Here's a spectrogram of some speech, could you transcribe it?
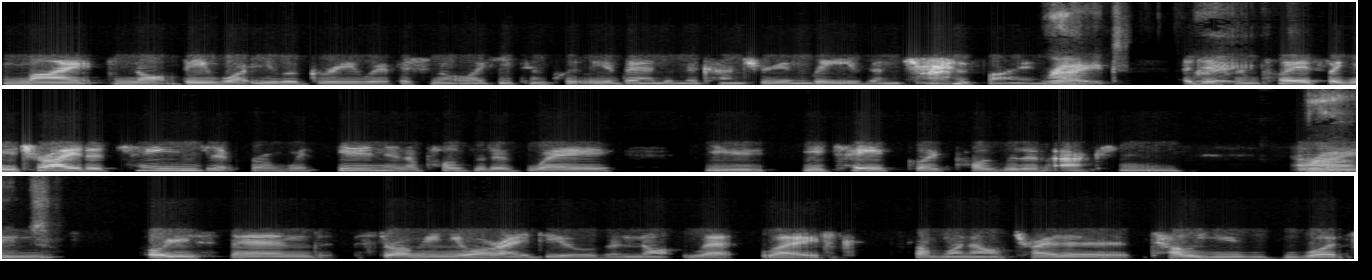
might not be what you agree with. It's not like you completely abandon the country and leave and try and find right. A different right. place. Like you try to change it from within in a positive way you you take like positive action um, right or you stand strong in your ideals and not let like someone else try to tell you what's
